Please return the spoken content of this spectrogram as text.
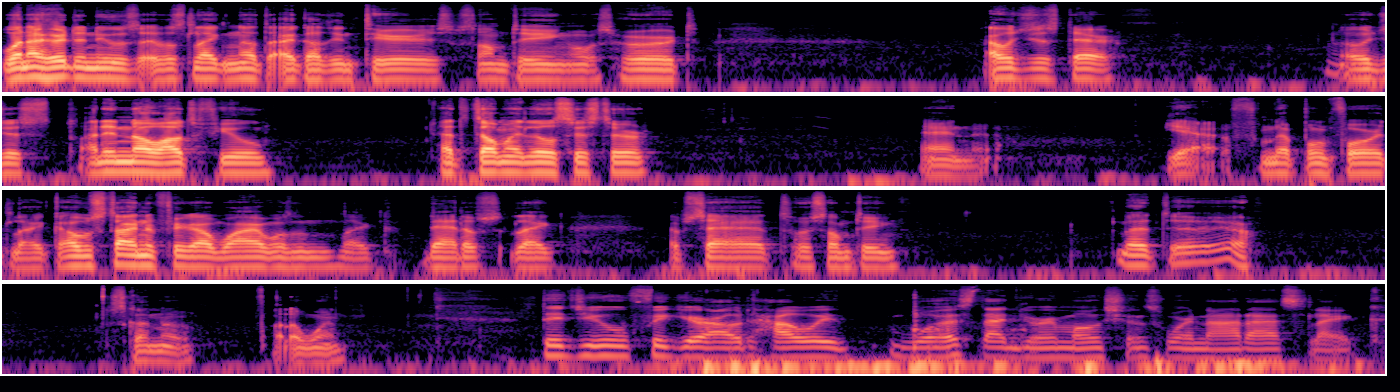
when I heard the news, it was like not I got in tears or something or was hurt. I was just there. I was just I didn't know how to feel. I had to tell my little sister. And uh, yeah, from that point forward, like I was trying to figure out why I wasn't like that ups- like upset or something. But uh, yeah, it's kind of how that went. Did you figure out how it was that your emotions were not as like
